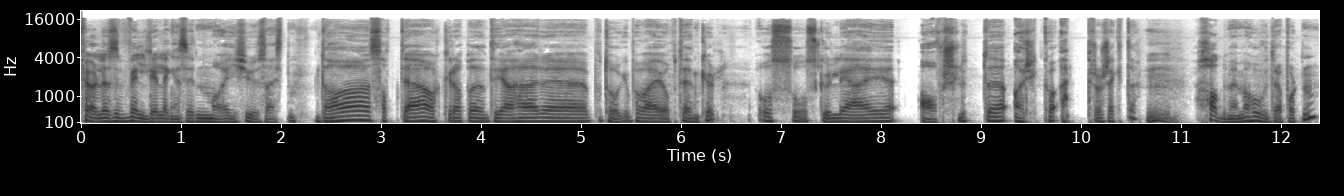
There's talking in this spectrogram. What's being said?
føles veldig lenge siden mai 2016. Da satt jeg akkurat på den tida her eh, på toget på vei opp til NKUL, og så skulle jeg avslutte ark- og app-prosjektet. Hadde med meg hovedrapporten,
